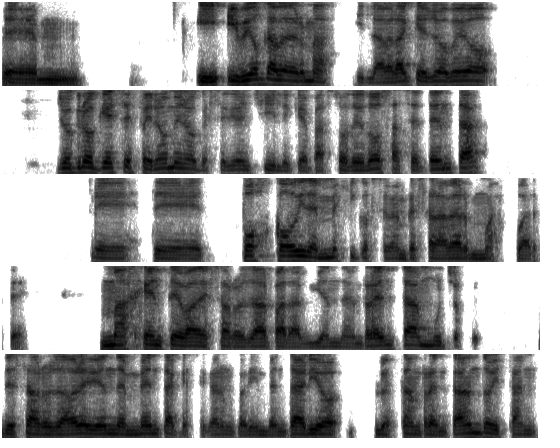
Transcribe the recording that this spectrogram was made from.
Em, y, veo que va a haber más. Y la verdad que yo veo, yo creo que ese fenómeno que se dio en Chile, que pasó de 2 a 70, este, post-COVID en México se va a empezar a ver más fuerte. Más gente va a desarrollar para vivienda en renta, muchos desarrolladores de vivienda en venta que se quedaron con inventario lo están rentando y están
